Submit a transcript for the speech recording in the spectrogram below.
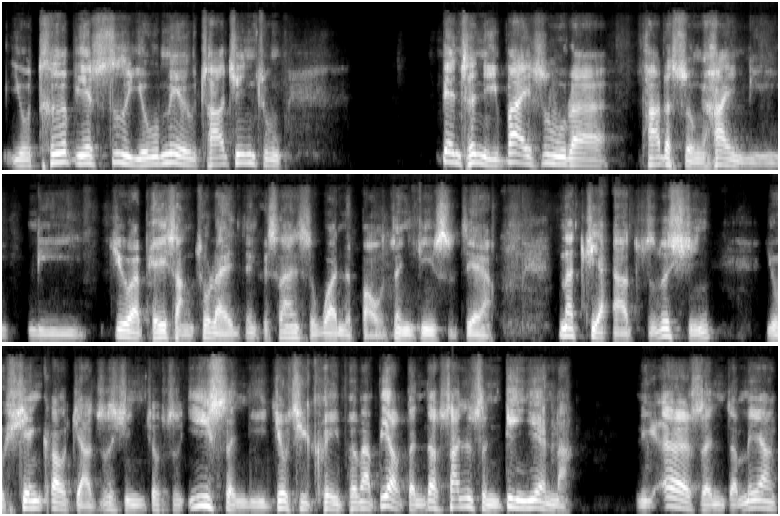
有特别事由没有查清楚，变成你败诉了，他的损害你你。就要赔偿出来那个三十万的保证金是这样，那假执行有宣告假执行，就是一审你就去可以拍卖，不要等到三审定验呐。你二审怎么样？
